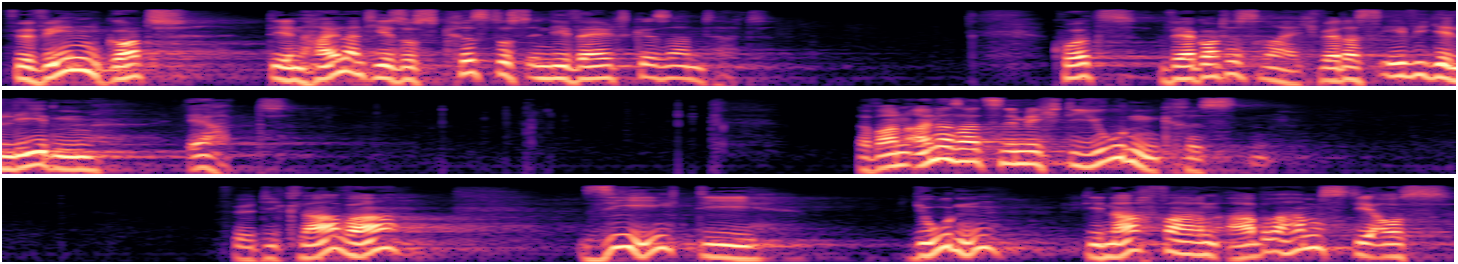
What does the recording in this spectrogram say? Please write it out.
Für wen Gott den Heiland Jesus Christus in die Welt gesandt hat. Kurz, wer Gottes Reich, wer das ewige Leben erbt. Da waren einerseits nämlich die Judenchristen, für die klar war, sie, die Juden, die Nachfahren Abrahams, die aus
